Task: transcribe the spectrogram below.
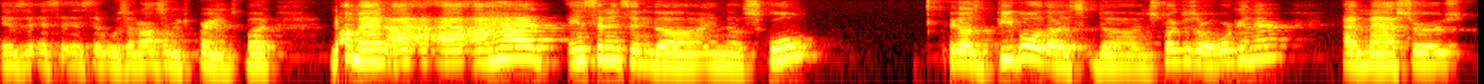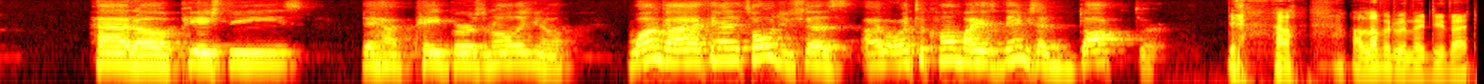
It was, it was an awesome experience. But no, man, I, I, I had incidents in the in the school because people, the, the instructors who were working there had masters, had uh, PhDs, they had papers and all that. You know, one guy I think I told you says I went to call him by his name. He said doctor. Yeah, I love it when they do that.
